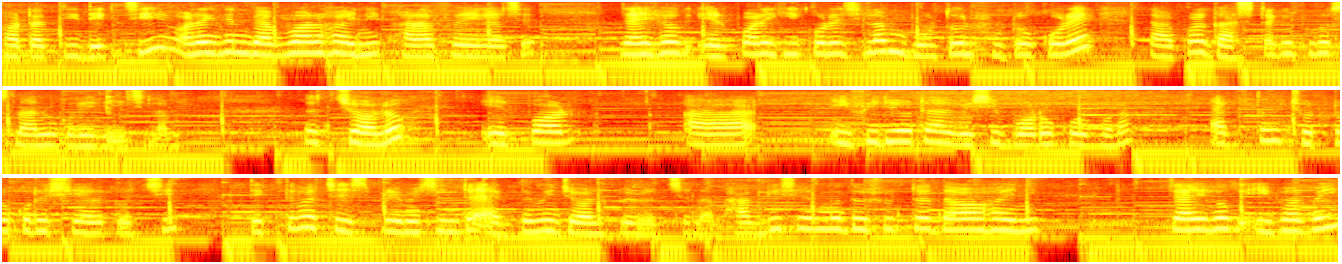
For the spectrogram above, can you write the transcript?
হঠাৎই দেখছি। অনেক দিন ব্যবহার হয়নি, খারাপ হয়ে গেছে। যাই হোক, এরপরে কি করেছিলাম? বোতল ফুটো করে তারপর গাছটাকে পুরো স্নান করে দিয়েছিলাম। তো চলো, এরপর এই ভিডিওটা আর বেশি বড় করব না। একদম ছোট্ট করে শেয়ার করছি। দেখতে পাচ্ছ স্প্রে মেশিনটা একদমই জল বেরোচ্ছে না। ভাগ্যিস এর মধ্যে ওষুধটা দেওয়া হয়নি। যাই হোক, এইভাবেই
